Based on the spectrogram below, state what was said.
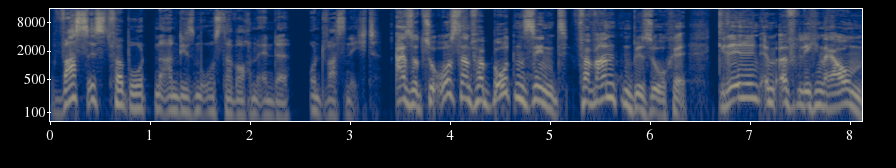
Was ist verboten an diesem Osterwochenende und was nicht? Also zu Ostern verboten sind Verwandtenbesuche, Grillen im öffentlichen Raum,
